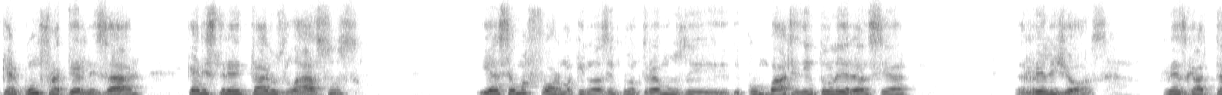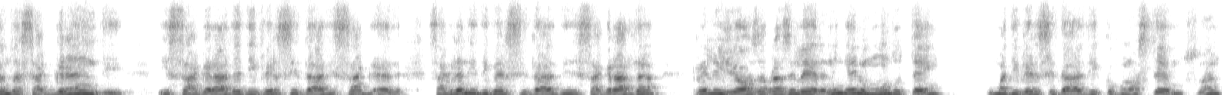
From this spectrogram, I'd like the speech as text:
quer confraternizar, quer estreitar os laços, e essa é uma forma que nós encontramos de, de combate de intolerância religiosa, resgatando essa grande e sagrada diversidade, essa grande diversidade sagrada religiosa brasileira. Ninguém no mundo tem uma diversidade como nós temos. Né?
